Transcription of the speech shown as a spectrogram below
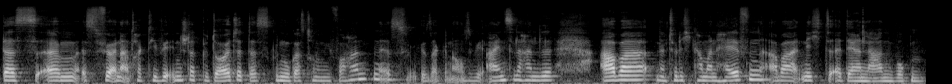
dass ähm, es für eine attraktive Innenstadt bedeutet, dass genug Gastronomie vorhanden ist, wie gesagt genauso wie Einzelhandel. Aber natürlich kann man helfen, aber nicht äh, deren Laden wuppen.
